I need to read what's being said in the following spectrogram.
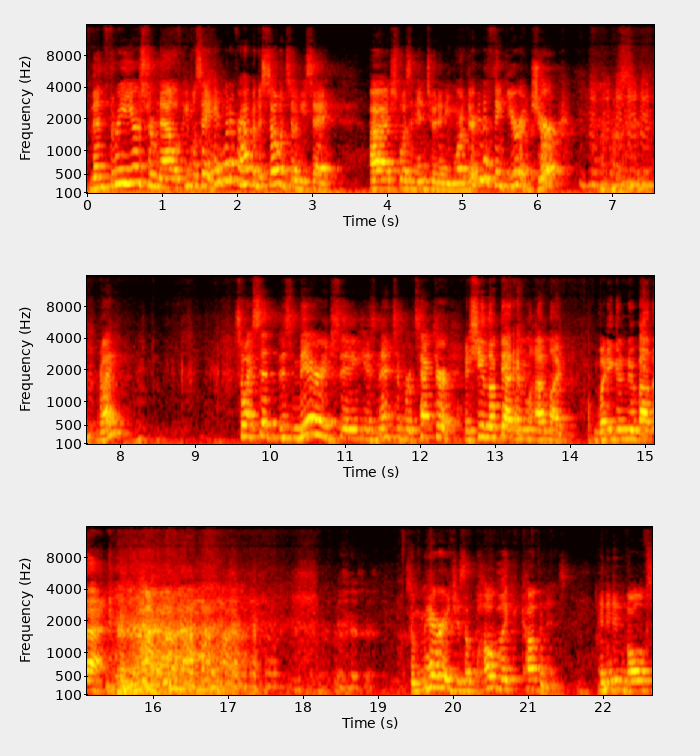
then three years from now, if people say, hey, whatever happened to so and so, and you say, I just wasn't into it anymore, they're going to think you're a jerk. right? So I said, This marriage thing is meant to protect her. And she looked at him, I'm like, What are you going to do about that? so marriage is a public covenant, and it involves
